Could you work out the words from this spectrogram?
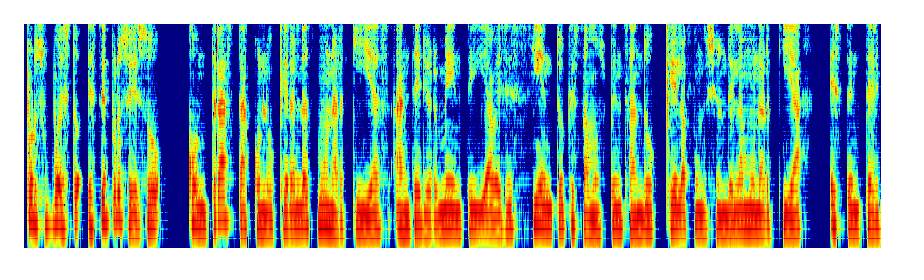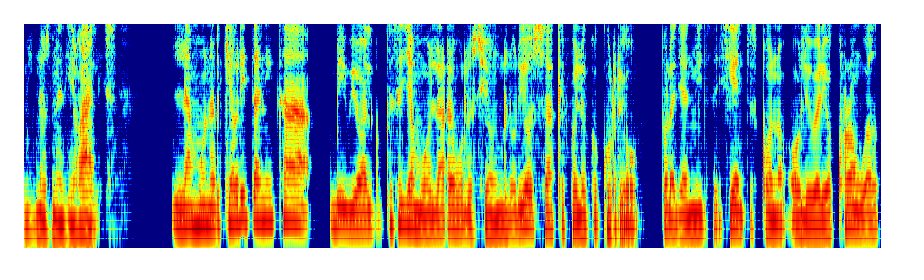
Por supuesto, este proceso contrasta con lo que eran las monarquías anteriormente y a veces siento que estamos pensando que la función de la monarquía está en términos medievales. La monarquía británica vivió algo que se llamó la Revolución Gloriosa, que fue lo que ocurrió por allá en 1600 con Oliverio Cromwell,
